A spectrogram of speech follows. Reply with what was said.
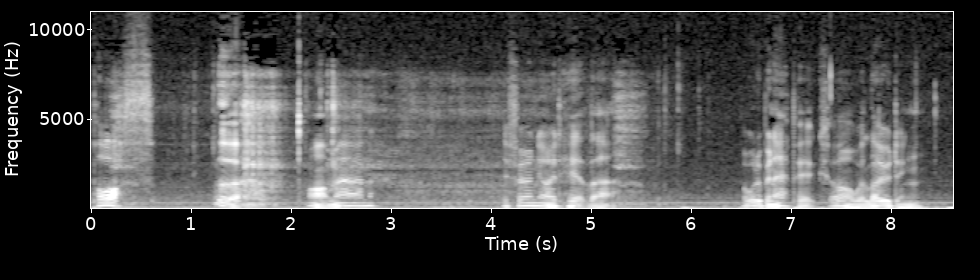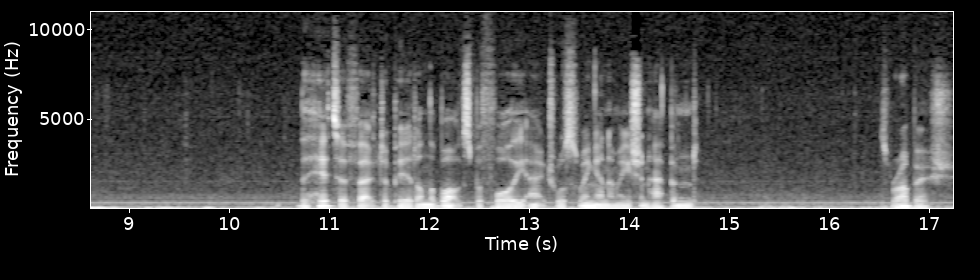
Poff! Ugh! Oh man. If only I'd hit that. That would have been epic. Oh, we're loading. The hit effect appeared on the box before the actual swing animation happened. It's rubbish.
